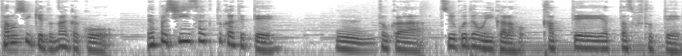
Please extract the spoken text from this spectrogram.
楽しいけどなんかこう、やっぱり新作とか出て、うん。とか中古でもいいから買ってやったソフトって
